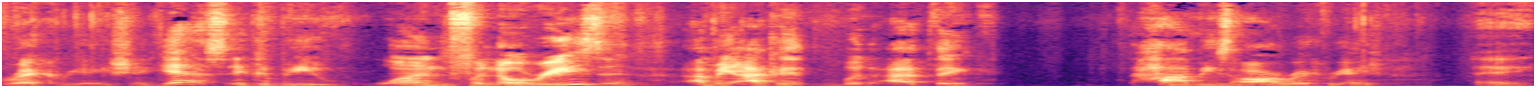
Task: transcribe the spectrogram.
recreation. Yes, it could be one for no reason. I mean, I could, but I think hobbies Mm. are recreation. Hey,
